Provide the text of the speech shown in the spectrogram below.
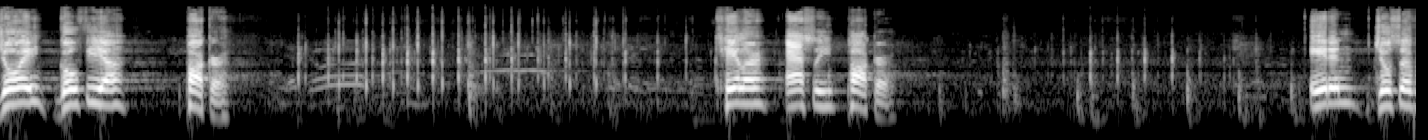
Joy Gophia Parker. Taylor Ashley Parker. Aiden Joseph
